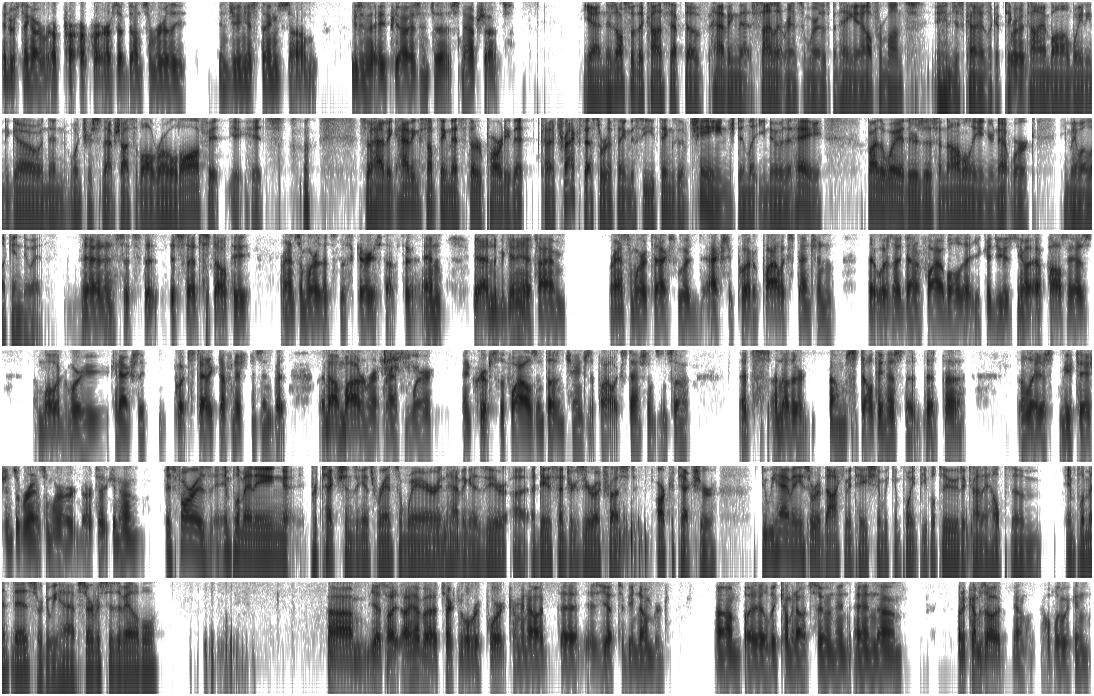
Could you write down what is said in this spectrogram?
interesting. Our, our, our, partners have done some really ingenious things um, using the APIs into snapshots. Yeah, and there's also the concept of having that silent ransomware that's been hanging out for months and just kind of is like a ticking right. time bomb waiting to go. And then once your snapshots have all rolled off, it it hits. so having having something that's third party that kind of tracks that sort of thing to see things that have changed and let you know that hey, by the way, there's this anomaly in your network. You may want to look into it. Yeah, it's it's the it's that stealthy ransomware that's the scary stuff too. And yeah, in the beginning of time, ransomware attacks would actually put a file extension that was identifiable that you could use. You know, FPolicy has a mode where you can actually put static definitions in, but, now modern ra- ransomware encrypts the files and doesn't change the file extensions, and so that's another um, stealthiness that that uh, the latest mutations of ransomware are, are taking on. As far as implementing protections against ransomware and having a zero, uh, a data centric zero trust architecture, do we have any sort of documentation we can point people to to kind of help them implement this, or do we have services available? Um, yes, I, I, have a technical report coming out that is yet to be numbered, um, but it'll be coming out soon. And, and um, when it comes out, you know, hopefully we can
